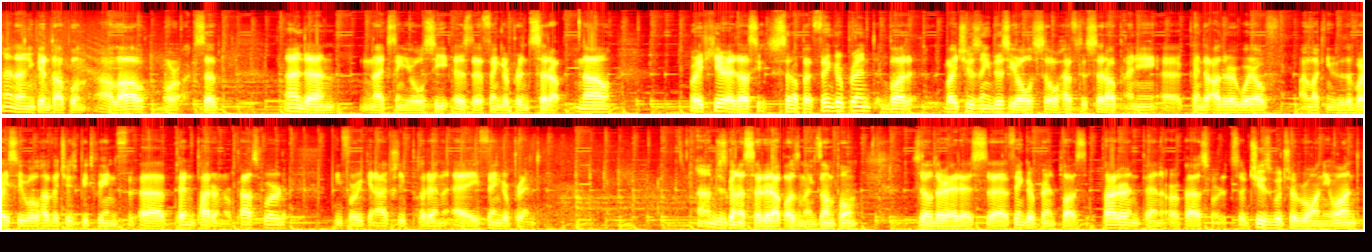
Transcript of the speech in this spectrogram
And then you can tap on allow or accept and then next thing you will see is the fingerprint setup. Now, right here it asks you to set up a fingerprint, but by choosing this you also have to set up any uh, kind of other way of unlocking the device. You will have a choice between uh, PIN, pattern or password before you can actually put in a fingerprint. I'm just gonna set it up as an example. So there it is, uh, fingerprint plus pattern, PIN or password. So choose whichever one you want.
